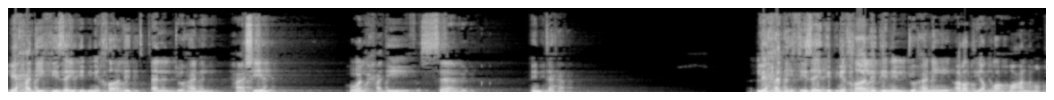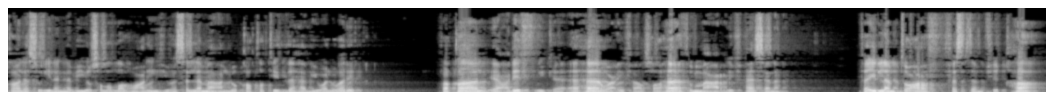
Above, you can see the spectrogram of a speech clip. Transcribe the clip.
لحديث زيد بن خالد الجهني. حاشية؟ هو الحديث السابق. انتهى. لحديث زيد بن خالد الجهني رضي الله عنه قال سئل النبي صلى الله عليه وسلم عن لقطة الذهب والورق. فقال اعرف وكاءها وعفاصها ثم عرفها سنة. فإن لم تعرف فاستنفقها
